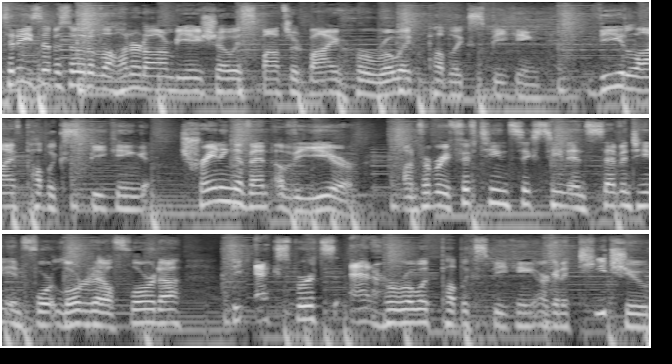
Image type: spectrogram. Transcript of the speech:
Today's episode of the $100 MBA show is sponsored by Heroic Public Speaking, the live public speaking training event of the year. On February 15, 16, and 17 in Fort Lauderdale, Florida, the experts at Heroic Public Speaking are going to teach you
